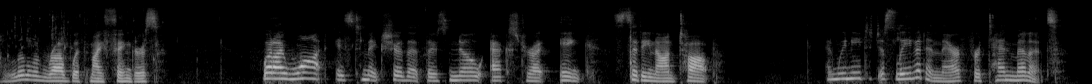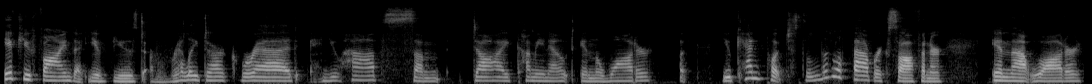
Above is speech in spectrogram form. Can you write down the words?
a little rub with my fingers. What I want is to make sure that there's no extra ink sitting on top. And we need to just leave it in there for 10 minutes. If you find that you've used a really dark red and you have some dye coming out in the water, you can put just a little fabric softener in that water.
